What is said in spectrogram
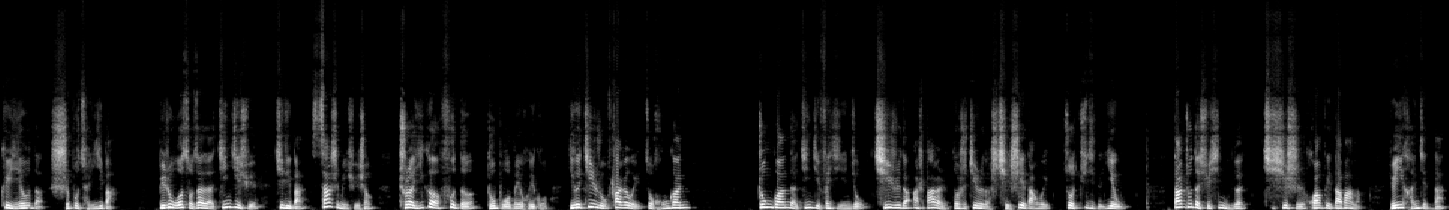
科学研究的十不存一吧。比如我所在的经济学基地班，三十名学生，除了一个复德读博没有回国，一个进入发改委做宏观。中观的经济分析研究，其余的二十八个人都是进入了企事业单位做具体的业务。当初的学习理论其实荒废大半了，原因很简单，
